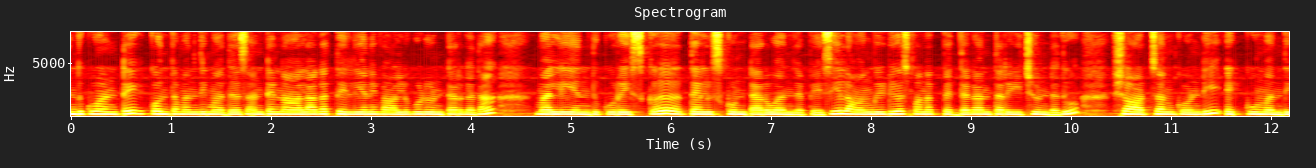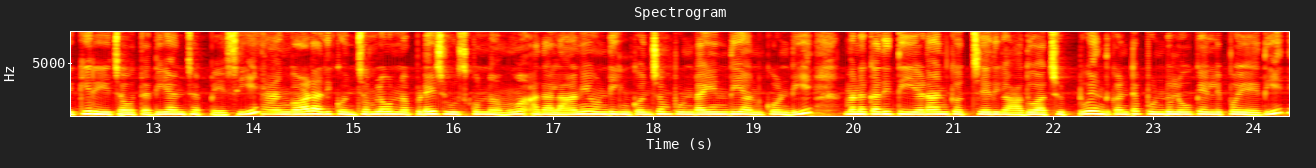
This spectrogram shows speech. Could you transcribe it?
ఎందుకు అంటే కొంతమంది మదర్స్ అంటే నాలాగా తెలియని వాళ్ళు కూడా ఉంటారు కదా మళ్ళీ ఎందుకు రిస్క్ తెలుసుకుంటారు అని చెప్పేసి. లాంగ్ వీడియోస్ మనకు పెద్దగా అంత రీచ్ ఉండదు. షార్ట్స్ అనుకోండి ఎక్కువ మందికి రీచ్ అవుతుంది అని చెప్పేసి. థ్యాంక్ గాడ్ అది కొంచెంలో ఉన్నప్పుడే చూసుకున్నాము. అది అలానే ఉండి ఇంకొంచెం పుండయింది అనుకోండి మనకు అది తీయడానికి వచ్చేది కాదు ఆ చుట్టూ ఎందుకంటే పుండులోకి వెళ్ళిపోయేది.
